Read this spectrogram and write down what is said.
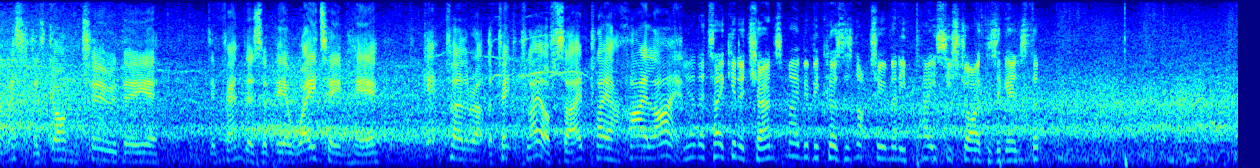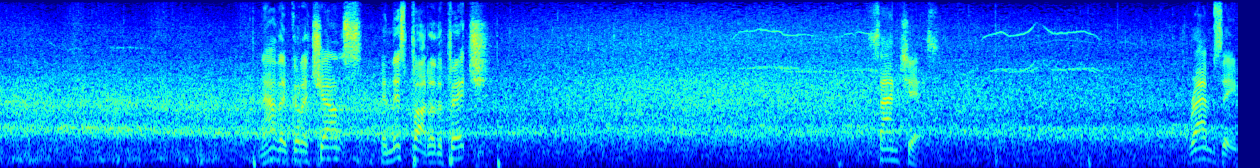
The message has gone to the uh, defenders of the away team here. Get further up the pitch, play offside, play a high line. Yeah, they're taking a chance, maybe because there's not too many pacey strikers against them. Now they've got a chance in this part of the pitch. Sanchez. Ramsey.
